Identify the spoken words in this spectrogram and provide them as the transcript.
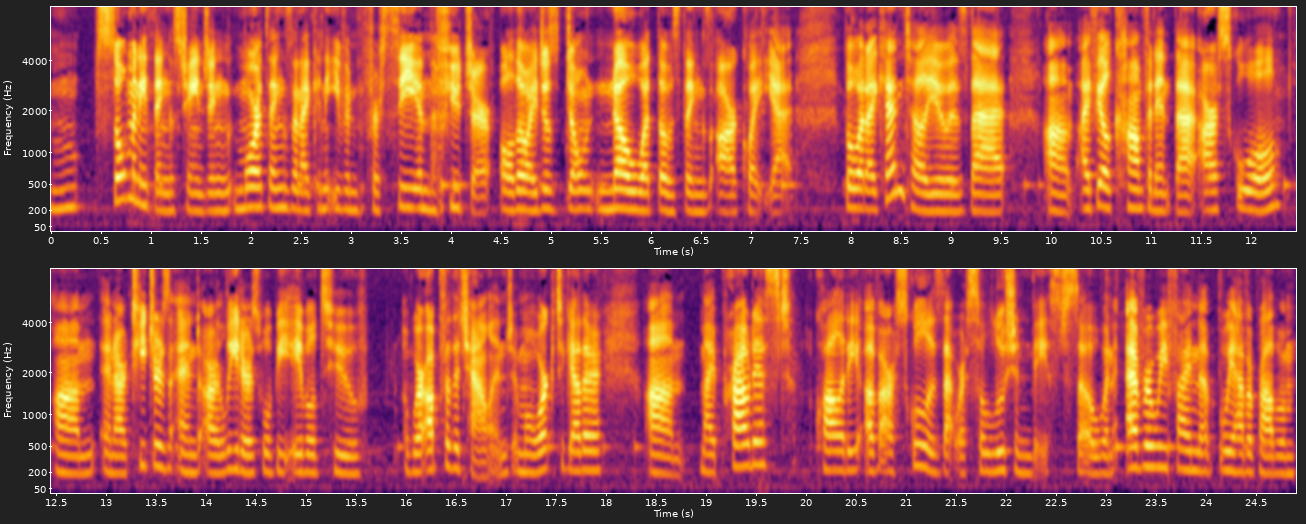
m- so many things changing, more things than I can even foresee in the future, although I just don't know what those things are quite yet. But what I can tell you is that um, I feel confident that our school um, and our teachers and our leaders will be able to, we're up for the challenge and we'll work together. Um, my proudest quality of our school is that we're solution based. So whenever we find that we have a problem,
